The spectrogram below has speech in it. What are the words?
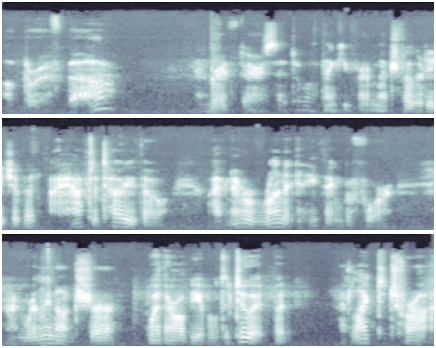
of Brave Bear. And Brave Bear said, Well, thank you very much, Flippity Gibbet. I have to tell you, though, I've never run anything before. I'm really not sure whether I'll be able to do it, but I'd like to try.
